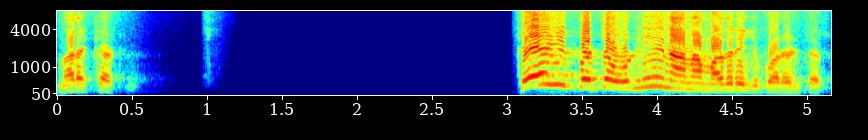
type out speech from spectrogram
மறைக்காட்டில். கேள்விப்பட்ட உடனே நான் மதுரைக்கு போறேன்ட்டார்.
